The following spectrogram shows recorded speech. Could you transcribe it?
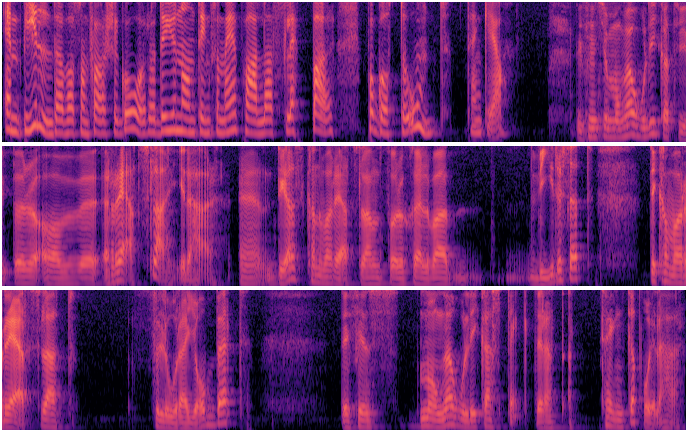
en bild av vad som för går och det är ju någonting som är på alla släppar, på gott och ont, tänker jag. Det finns ju många olika typer av eh, rädsla i det här. Eh, dels kan det vara rädslan för själva viruset. Det kan vara rädsla att förlora jobbet. Det finns många olika aspekter att, att tänka på i det här.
